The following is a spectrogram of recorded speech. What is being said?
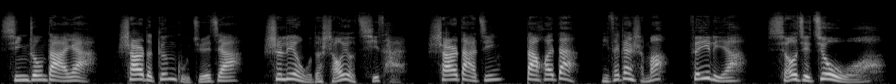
心中大讶：莎儿的根骨绝佳，是练武的少有奇才。莎儿大惊：“大坏蛋，你在干什么？非礼啊！小姐救我！”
